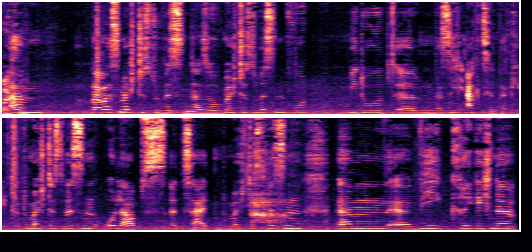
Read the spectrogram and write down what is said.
Beispiel? Ähm, wa- was möchtest du wissen? Also möchtest du wissen, wo, wie du, ähm, was ich, Aktienpakete. Du möchtest wissen Urlaubszeiten. Du möchtest Ah. wissen, ähm, äh, wie kriege ich eine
